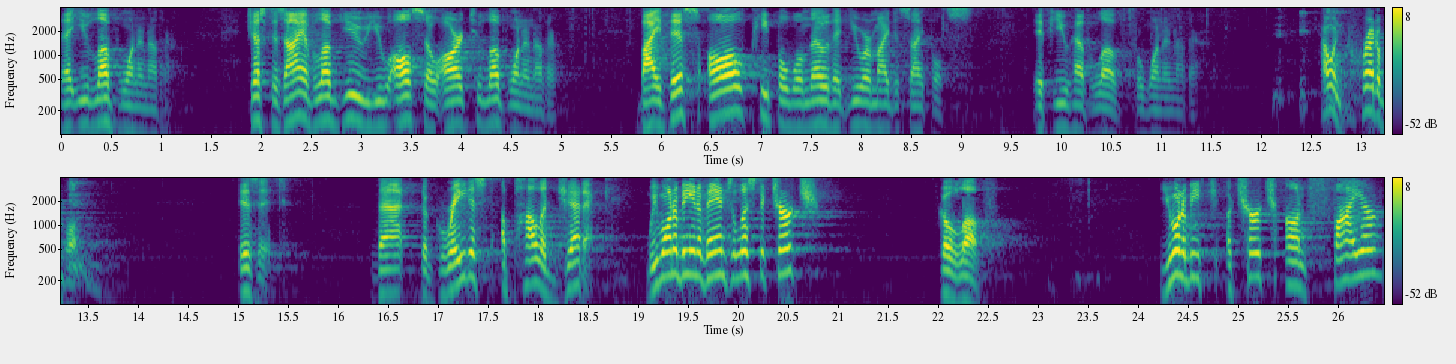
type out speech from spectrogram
that you love one another. Just as I have loved you, you also are to love one another. By this, all people will know that you are my disciples, if you have love for one another. How incredible is it that the greatest apologetic, we want to be an evangelistic church? Go love. You want to be a church on fire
